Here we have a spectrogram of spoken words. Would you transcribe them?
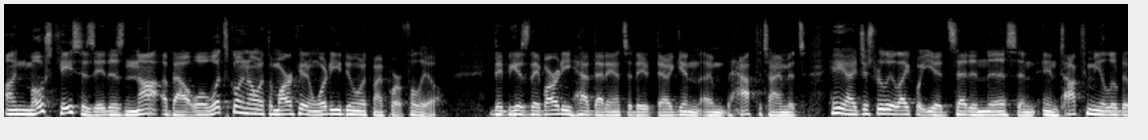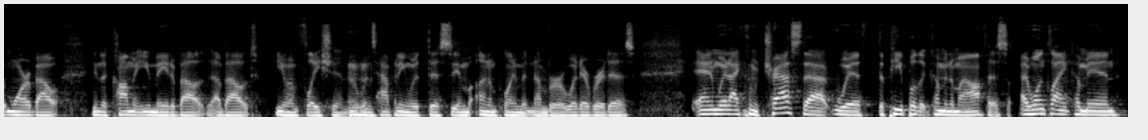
On most cases, it is not about, well, what's going on with the market and what are you doing with my portfolio? They, because they've already had that answer. They, they again, um, half the time it's, hey, I just really like what you had said in this, and, and talk to me a little bit more about you know, the comment you made about about you know inflation or mm-hmm. what's happening with this unemployment number or whatever it is. And when I contrast that with the people that come into my office, I had one client come in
